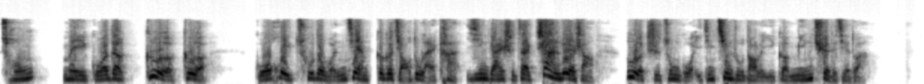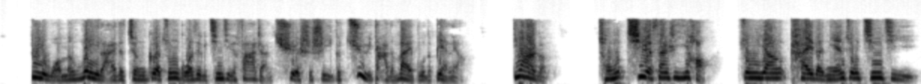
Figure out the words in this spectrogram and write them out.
从美国的各个国会出的文件各个角度来看，应该是在战略上。遏制中国已经进入到了一个明确的阶段，对我们未来的整个中国这个经济的发展，确实是一个巨大的外部的变量。第二个，从七月三十一号中央开的年终经济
